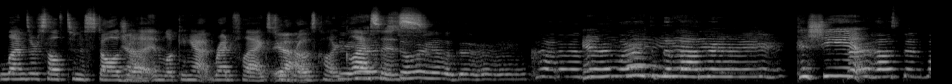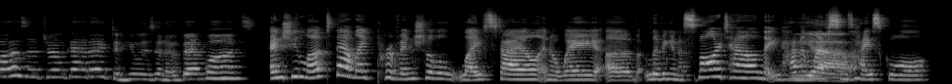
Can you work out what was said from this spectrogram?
lends herself to nostalgia Yeah. and looking at red flags through Yeah. rose-colored glasses. story of a girl caught a river and worked at the library. Cause she Her husband was a drug addict and he was in a band once. and she loved that like provincial lifestyle in a way of living in a smaller town that you haven't left since high school.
